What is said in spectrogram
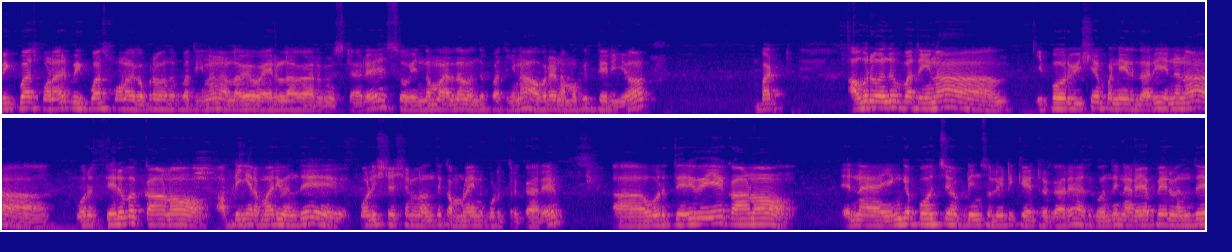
பிக் பாஸ் போனார். பிக் பாஸ் போனதுக்கப்புறம் வந்து பார்த்திங்கன்னா நல்லாவே வைரலாக ஆரம்பிச்சிட்டாரு. ஸோ இந்த மாதிரி தான் வந்து பார்த்திங்கன்னா அவரை நமக்கு தெரியும். பட் அவர் வந்து பார்த்திங்கன்னா இப்போ ஒரு விஷயம் பண்ணியிருந்தார். என்னென்னா ஒரு தெருவை காணோம் அப்படிங்கிற மாதிரி வந்து போலீஸ் ஸ்டேஷனில் வந்து கம்ப்ளைண்ட் கொடுத்துருக்காரு. ஒரு தெருவையே காணோம். என்ன எங்கே போச்சு அப்படின்னு சொல்லிட்டு கேட்டிருக்காரு. அதுக்கு வந்து நிறைய பேர் வந்து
